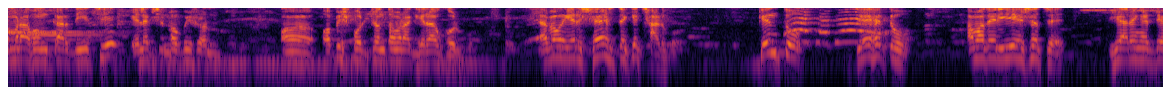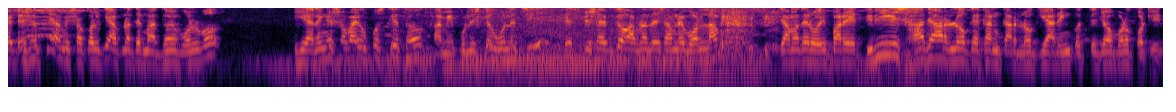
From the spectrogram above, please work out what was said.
আমরা হুঙ্কার দিয়েছি ইলেকশন অফিস অফিস পর্যন্ত আমরা ঘেরাও করব এবং এর শেষ দেখে ছাড়ব। কিন্তু যেহেতু আমাদের ইয়ে এসেছে হিয়ারিংয়ের ডেট এসেছে, আমি সকলকে আপনাদের মাধ্যমে বলব হিয়ারিংয়ে সবাই উপস্থিত হোক, আমি পুলিশকেও বলেছি এসপি সাহেবকেও আপনাদের সামনে বললাম যে আমাদের ওই পারে তিরিশ হাজার লোক এখানকার লোক হিয়ারিং করতে যাওয়া বড় কঠিন।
